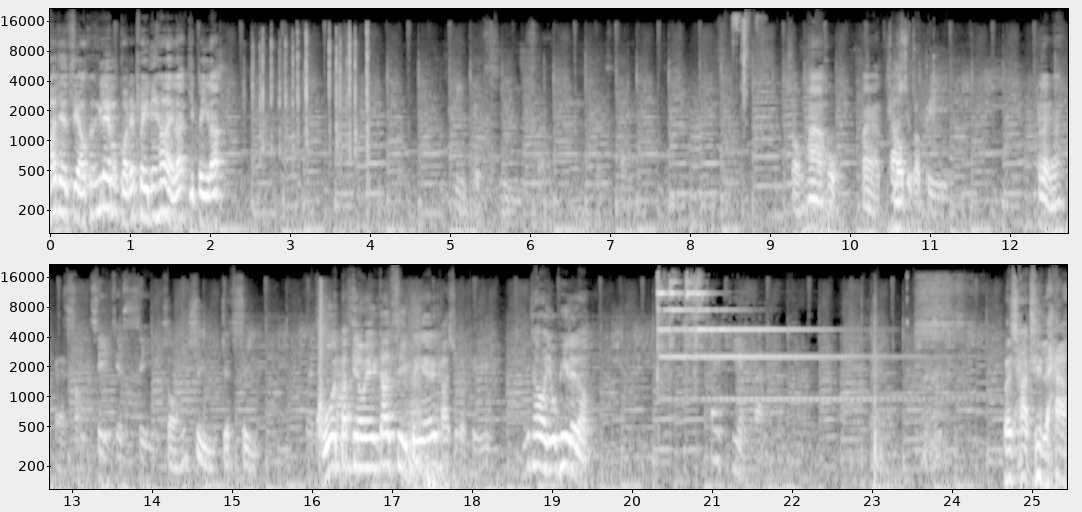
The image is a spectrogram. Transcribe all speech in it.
2474เอาเครื่องเล่นมากดได้ปีนี้เท่าไหร่แล้วกี่ปีแล้วปีเจ็ดสี่สองห้าหกแปดลบ90กว่าปีเท่าไหร่นะแปดสองสี่เจ็ดสี่สองสี่เจ็ดสี่โอ้ยแป๊บเดียวเองเก้าสี่ปีเอง90กว่าปี นี่เท่าอายุพี่เลยเหรอใกล้เคียงกันเมื่อชาติที่แล้ว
